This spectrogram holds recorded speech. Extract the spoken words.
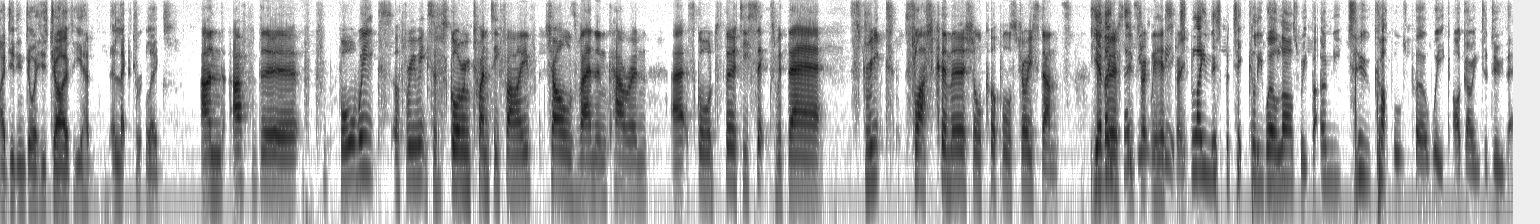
I did enjoy his jive. He had electric legs. And after four weeks or three weeks of scoring 25, Charles Venn and Karen uh, scored 36 with their street slash commercial couples choice dance. Yeah, The they, first they didn't Strictly really History. explain this particularly well last week, but only two couples per week are going to do that.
